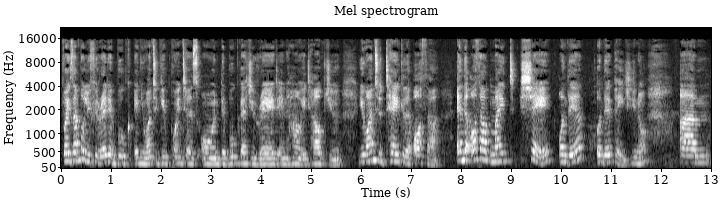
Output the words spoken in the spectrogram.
For example, if you read a book and you want to give pointers on the book that you read and how it helped you, you want to take the author and the author might share on their on their page, you know. Um,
